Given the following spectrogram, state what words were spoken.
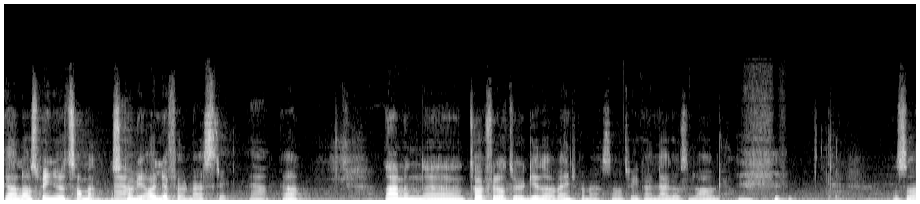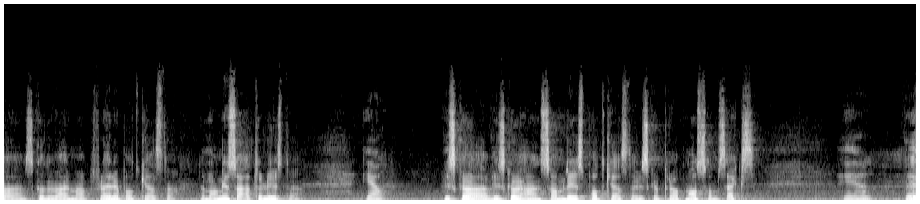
Ja, la oss finne det ut sammen. Så kan vi alle føle mestring. Ja. Ja. Nei, men uh, takk for at du gidder å vente på meg, sånn at vi kan legge oss i lag. Og så skal du være med på flere podkaster. Det er mange som har etterlyst det. ja. Vi skal, vi skal jo ha en samlivspodkast der vi skal prate masse om sex. ja. Det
